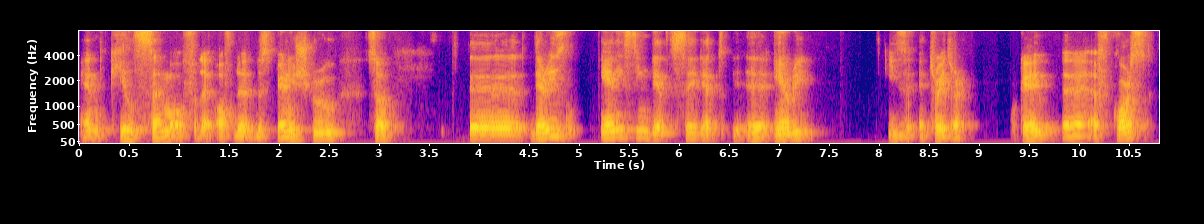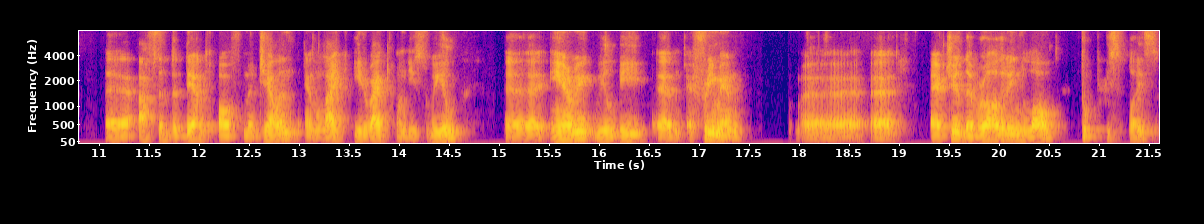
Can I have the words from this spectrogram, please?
and kill some of the, of the, the Spanish crew. So uh, there is anything that say that uh, Henry is a traitor. Okay, uh, of course, uh, after the death of Magellan, and like he write on this will, uh, Henry will be um, a free man. Uh, actually, the brother-in-law took his place,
